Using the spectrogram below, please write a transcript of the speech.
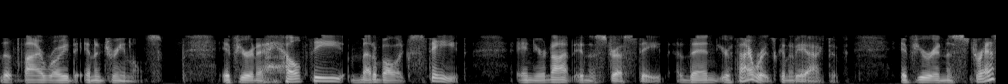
the thyroid and adrenals. If you're in a healthy metabolic state and you're not in a stress state, then your thyroid's going to be active. If you're in a stress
